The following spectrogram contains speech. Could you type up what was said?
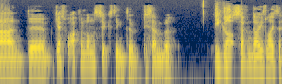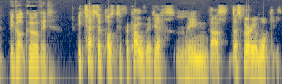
And um, guess what happened on the 16th of December? He Just got seven days later. he got COVID. He tested positive for COVID. Yes, I mean that's that's very unlucky,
